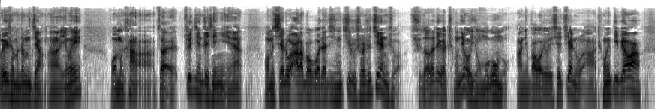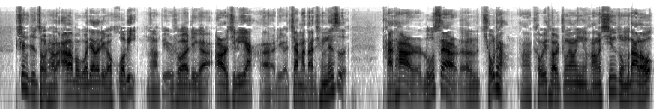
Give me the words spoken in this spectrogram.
为什么这么讲呢？因为我们看啊，在最近这些年，我们协助阿拉伯国家进行基础设施建设，取得的这个成就有目共睹啊。你包括有一些建筑啊，成为地标啊。甚至走上了阿拉伯国家的这个货币啊，比如说这个阿尔及利亚啊，这个加马达清真寺，卡塔尔卢塞尔的球场啊，科威特中央银行新总部大楼，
